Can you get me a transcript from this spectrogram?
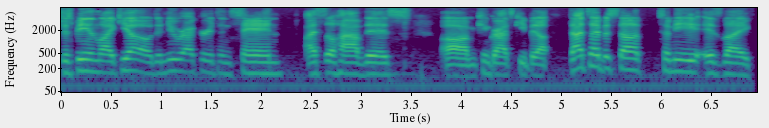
just being like, yo, the new record's insane. I still have this. Um, congrats, keep it up. That type of stuff to me is like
